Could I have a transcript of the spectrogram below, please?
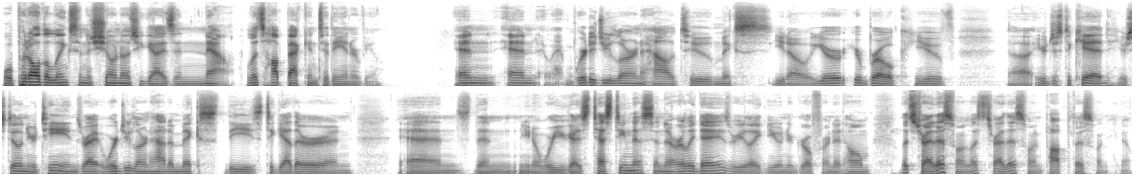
We'll put all the links in the show notes, you guys. And now let's hop back into the interview. And and where did you learn how to mix? You know, you're you're broke. You've uh, you're just a kid. You're still in your teens, right? Where'd you learn how to mix these together? And and then you know, were you guys testing this in the early days? Were you like you and your girlfriend at home? Let's try this one. Let's try this one. Pop this one. You know.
